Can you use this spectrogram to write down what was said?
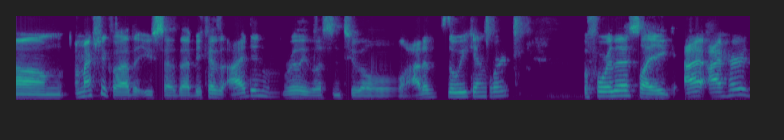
um I'm actually glad that you said that because I didn't really listen to a lot of the Weeknd's work before this. Like I, I heard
